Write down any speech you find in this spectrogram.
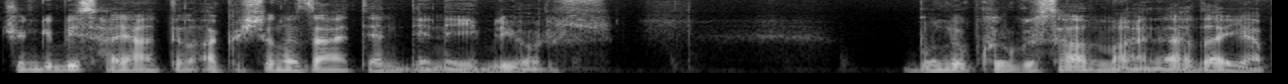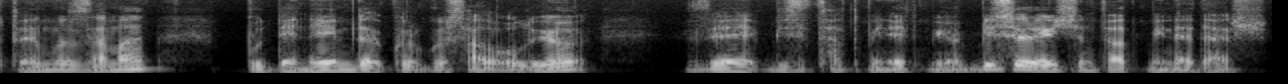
çünkü biz hayatın akışını zaten deneyimliyoruz. Bunu kurgusal manada yaptığımız zaman bu deneyim de kurgusal oluyor ve bizi tatmin etmiyor. Bir süre için tatmin eder.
